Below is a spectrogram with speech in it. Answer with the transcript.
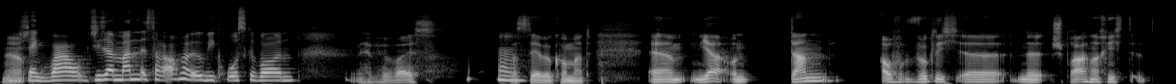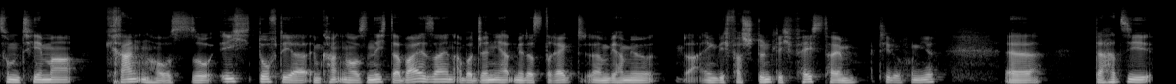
Und ja. ich denke, wow, dieser Mann ist doch auch mal irgendwie groß geworden. ja, wer weiß, Mhm. was der bekommen hat. Ähm, ja, und dann auch wirklich äh, eine Sprachnachricht zum Thema Krankenhaus. So, ich durfte ja im Krankenhaus nicht dabei sein, aber Jenny hat mir das direkt, ähm, wir haben ja eigentlich fast stündlich FaceTime telefoniert. Äh, da hat sie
